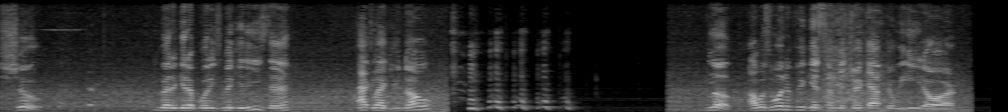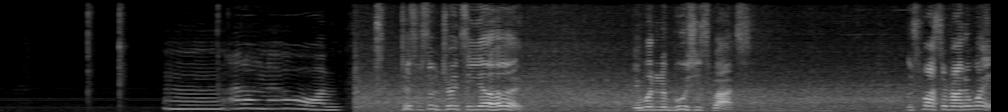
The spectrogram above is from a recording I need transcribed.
Shoot. You better get up on these Mickey D's then. Act like you know. Look, I was wondering if we get something to drink after we eat or Mm, I don't know. I'm. just for some drinks in your hood. In one of them bougie spots. Let's sponsor right away.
